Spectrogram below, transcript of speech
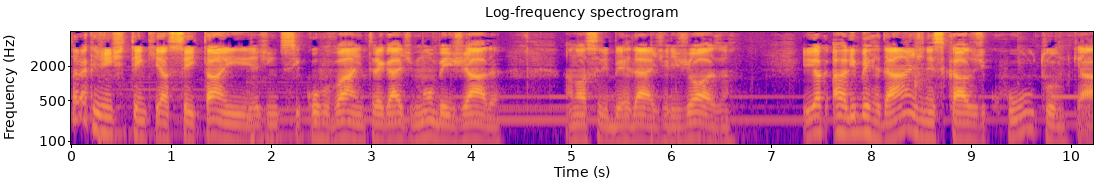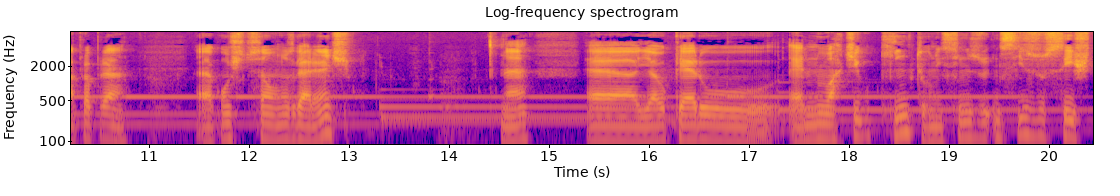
Será que a gente tem que aceitar e a gente se curvar, entregar de mão beijada a nossa liberdade religiosa? E a, a liberdade, nesse caso de culto, que a própria a Constituição nos garante, né? É, e eu quero, é, no artigo 5, no inciso, inciso 6,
